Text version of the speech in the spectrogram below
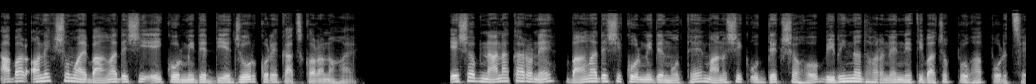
আবার অনেক সময় বাংলাদেশি এই কর্মীদের দিয়ে জোর করে কাজ করানো হয়। এসব নানা কারণে বাংলাদেশি কর্মীদের মধ্যে মানসিক উদ্বেগসহ বিভিন্ন ধরনের নেতিবাচক প্রভাব পড়েছে।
